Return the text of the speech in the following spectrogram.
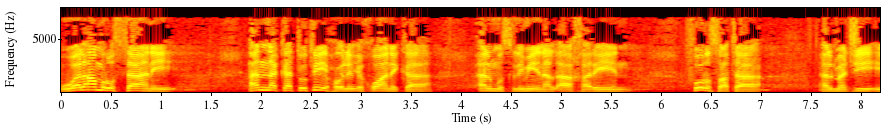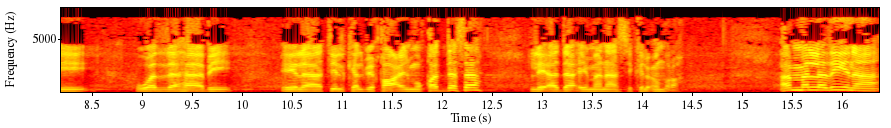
والأمر الثاني أنك تتيح لإخوانك المسلمين الآخرين فرصة المجيء والذهاب إلى تلك البقاع المقدسة لأداء مناسك العمرة. أما الذين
